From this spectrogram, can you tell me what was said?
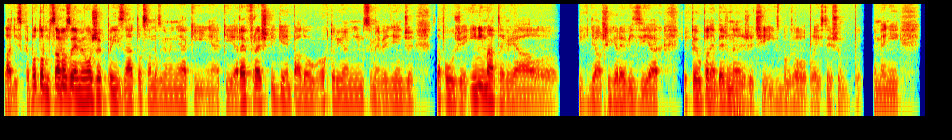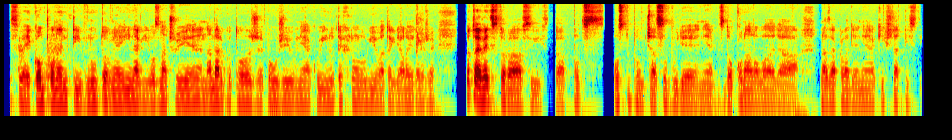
hľadiska. Potom samozrejme môže prísť na to samozrejme nejaký, nejaký refresh tých gamepadov, o ktorých ani nemusíme vedieť, že sa použije iný materiál tých ďalších revíziách, že to je úplne bežné, že či Xbox alebo PlayStation mení svoje komponenty vnútorne, inak ich označuje na margo toho, že použijú nejakú inú technológiu a tak ďalej. Takže toto je vec, ktorá si sa pod postupom času bude nejak zdokonalovať a na základe nejakých štatistík.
